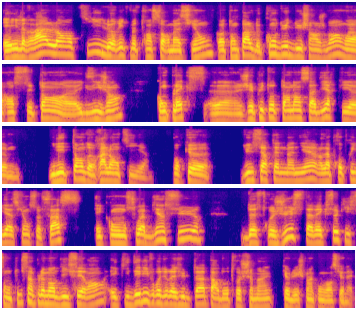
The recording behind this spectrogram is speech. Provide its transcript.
Et il ralentit le rythme de transformation. Quand on parle de conduite du changement, moi, en ces temps euh, exigeants, complexes, euh, j'ai plutôt tendance à dire qu'il euh, est temps de ralentir pour que, d'une certaine manière, l'appropriation se fasse et qu'on soit bien sûr d'être juste avec ceux qui sont tout simplement différents et qui délivrent du résultat par d'autres chemins que les chemins conventionnels.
